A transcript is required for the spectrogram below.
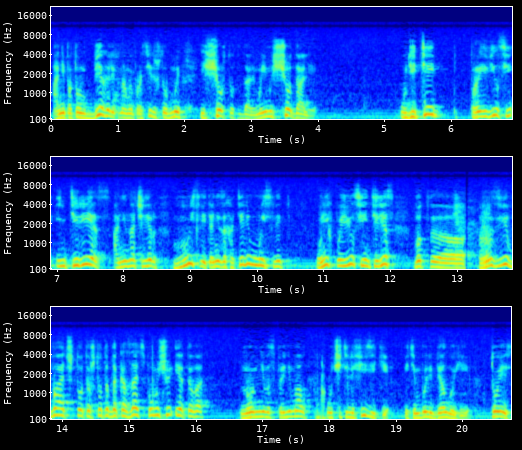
они потом бегали к нам и просили, чтобы мы еще что-то дали. Мы им еще дали. У детей проявился интерес, они начали мыслить, они захотели мыслить. У них появился интерес вот э, развивать что-то, что-то доказать с помощью этого. Но он не воспринимал учителя физики и тем более биологии. То есть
